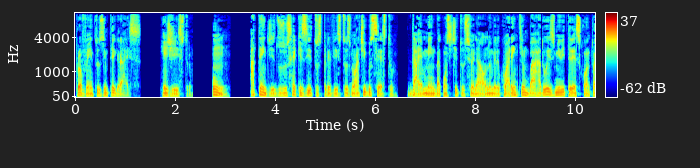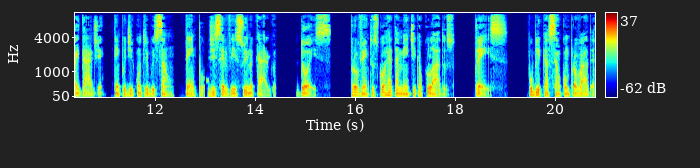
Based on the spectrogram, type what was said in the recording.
Proventos integrais. Registro. 1. Atendidos os requisitos previstos no artigo 6 da Emenda Constitucional número 41/2003 quanto à idade, tempo de contribuição, tempo de serviço e no cargo. 2. Proventos corretamente calculados. 3. Publicação comprovada.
